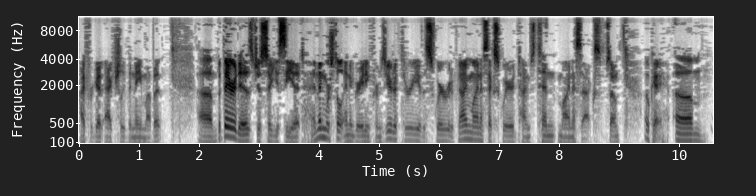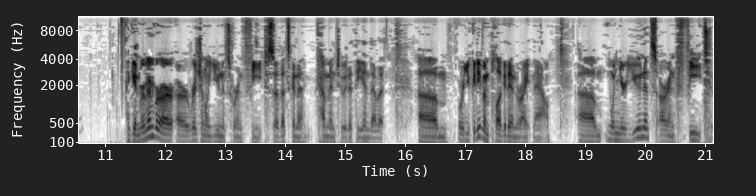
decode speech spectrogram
I forget actually the name of it. Um, but there it is, just so you see it. And then we're still integrating from 0 to 3 of the square root of 9 minus x squared times 10 minus x. So, okay. Um, again, remember our, our original units were in feet, so that's going to come into it at the end of it um, or you could even plug it in right now. Um, when your units are in feet,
